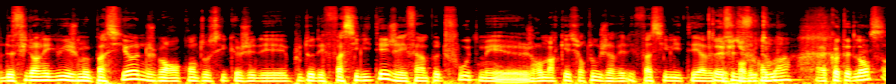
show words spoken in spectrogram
de fil en aiguille, je me passionne. Je me rends compte aussi que j'ai des, plutôt des facilités. J'avais fait un peu de foot, mais je remarquais surtout que j'avais des facilités avec le fait du sport de foot où combat. À côté de Lens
